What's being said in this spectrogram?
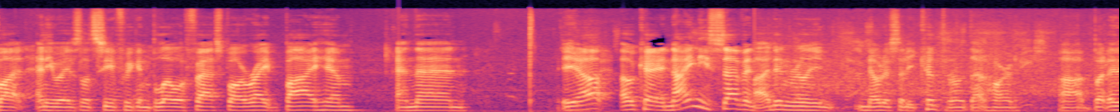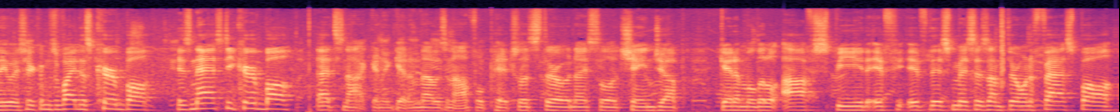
But anyways let's see if we can blow a fastball right by him and then Yep, okay, 97. I didn't really notice that he could throw it that hard. Uh, but anyways, here comes Vida's curveball. His nasty curveball. That's not going to get him. That was an awful pitch. Let's throw a nice little change up. Get him a little off speed. If, if this misses, I'm throwing a fastball.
